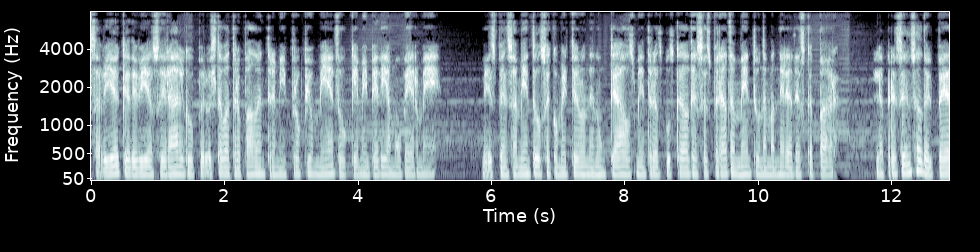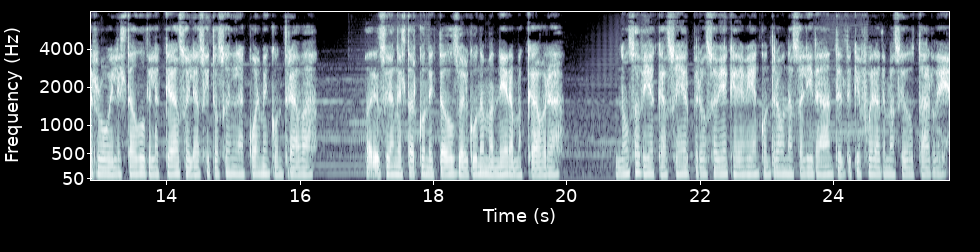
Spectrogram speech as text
Sabía que debía hacer algo, pero estaba atrapado entre mi propio miedo que me impedía moverme. Mis pensamientos se convirtieron en un caos mientras buscaba desesperadamente una manera de escapar. La presencia del perro, el estado de la casa y la situación en la cual me encontraba parecían estar conectados de alguna manera macabra. No sabía qué hacer, pero sabía que debía encontrar una salida antes de que fuera demasiado tarde.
